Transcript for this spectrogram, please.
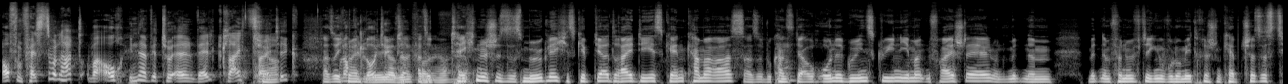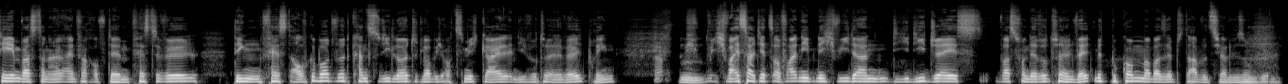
auf dem Festival hat, aber auch in der virtuellen Welt gleichzeitig. Ja. Also ich meine, also ja, technisch ja. ist es möglich. Es gibt ja 3D-Scan-Kameras. Also du kannst mhm. ja auch ohne Greenscreen jemanden freistellen und mit einem mit einem vernünftigen volumetrischen Capture-System, was dann halt einfach auf dem Festival-Ding fest aufgebaut wird, kannst du die Leute, glaube ich, auch ziemlich geil in die virtuelle Welt bringen. Mhm. Ich, ich, weiß halt jetzt auf Anhieb nicht, wie dann die DJs was von der virtuellen Welt mitbekommen, aber selbst da wird es ja Lösungen geben.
